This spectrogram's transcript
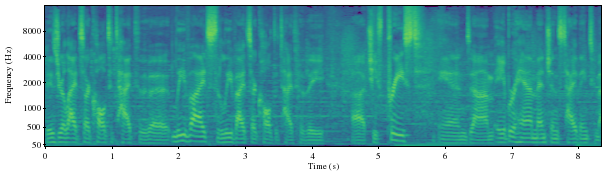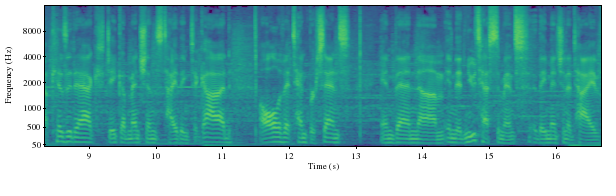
The Israelites are called to tithe to the Levites, the Levites are called to tithe to the uh, chief priest, and um, Abraham mentions tithing to Melchizedek, Jacob mentions tithing to God all of it 10%. And then um, in the New Testament, they mention a tithe.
